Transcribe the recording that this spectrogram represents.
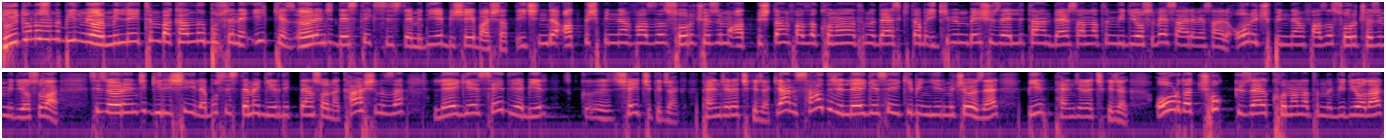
Duydunuz mu bilmiyorum. Milli Eğitim Bakanlığı bu sene ilk kez öğrenci destek sistemi diye bir şey başlattı. İçinde 60 binden fazla soru çözümü, 60'tan fazla konu anlatımlı ders kitabı, 2550 tane ders anlatım videosu vesaire vesaire 13 binden fazla soru çözüm videosu var. Siz öğrenci girişiyle bu sisteme girdikten sonra karşınıza LGS diye bir e, şey çıkacak. Pencere çıkacak. Yani sadece LGS 2023'e özel bir pencere çıkacak. Orada çok güzel konu anlatımlı videolar,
